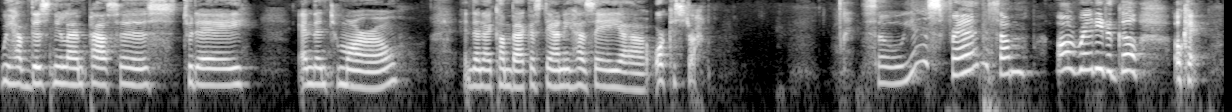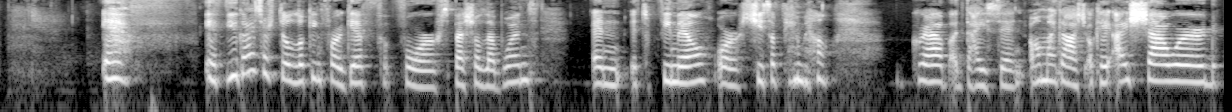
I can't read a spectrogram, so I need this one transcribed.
we have Disneyland passes today and then tomorrow, and then I come back as Danny has a uh, orchestra. So yes, friends, I'm all ready to go. Okay, if if you guys are still looking for a gift for special loved ones and it's a female or she's a female grab a dyson. Oh my gosh okay i showered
